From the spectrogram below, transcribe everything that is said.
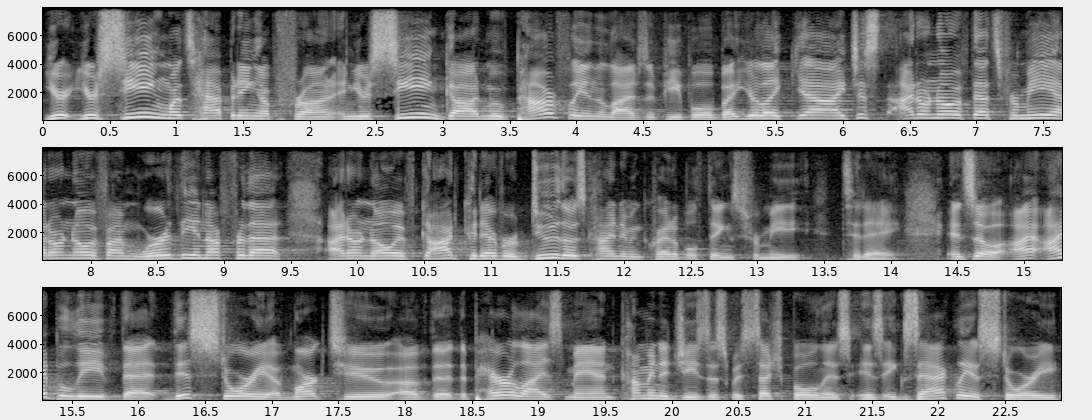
you're you're seeing what's happening up front, and you're seeing God move powerfully in the lives of people. But you're like, yeah, I just I don't know if that's for me. I don't know if I'm worthy enough for that. I don't know if God could ever do those kind of incredible things for me today. And so I, I, believe that this story of Mark 2 of the, the paralyzed man coming to Jesus with such boldness is exactly a story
